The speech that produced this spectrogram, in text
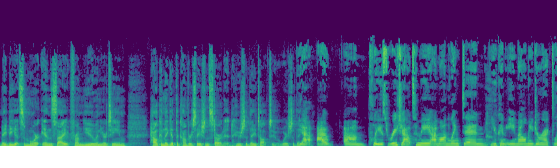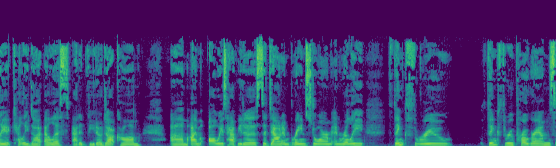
maybe get some more insight from you and your team, how can they get the conversation started? Who should they talk to? Where should they yeah, go? I um, please reach out to me. I'm on LinkedIn. You can email me directly at kelly.ellis at advito.com. Um, I'm always happy to sit down and brainstorm and really think through think through programs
